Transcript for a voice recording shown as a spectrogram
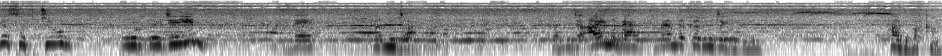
Yusufçuğum, Uğur böceğim ve karınca. Karınca aynı ben. Ben de karınca gibiyim. Hadi bakalım.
